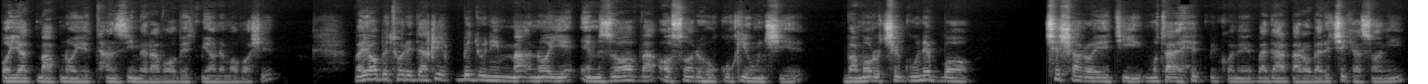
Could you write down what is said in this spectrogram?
باید مبنای تنظیم روابط میان ما باشه. و یا به طور دقیق بدونیم معنای امضا و آثار حقوقی اون چیه و ما رو چگونه با چه شرایطی متعهد می‌کنه و در برابر چه کسانی؟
